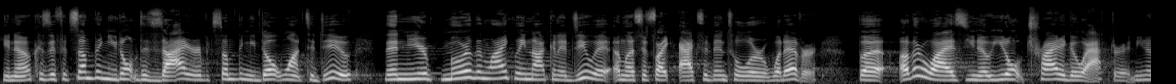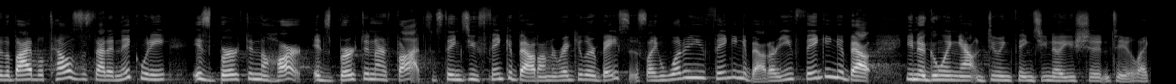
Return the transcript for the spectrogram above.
you know? Because if it's something you don't desire if it's something you don't want to do then you're more than likely not going to do it unless it's like accidental or whatever but otherwise, you know, you don't try to go after it. You know, the Bible tells us that iniquity is birthed in the heart. It's birthed in our thoughts. It's things you think about on a regular basis. Like, what are you thinking about? Are you thinking about, you know, going out and doing things you know you shouldn't do? Like,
